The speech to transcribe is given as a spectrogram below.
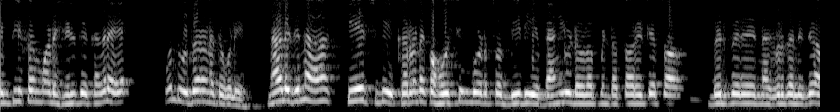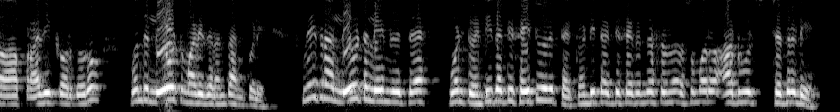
ಸಿಂಪ್ಲಿಫೈ ಮಾಡಿ ಹೇಳ್ಬೇಕಂದ್ರೆ ಒಂದು ಉದಾಹರಣೆ ತಗೊಳ್ಳಿ. ನಾಳೆ ದಿನ K H B Karnataka housing board ಅಥವಾ B D A Bangalore development authority ಅಥವಾ ಬೇರೆ ಬೇರೆ ನಗರದಲ್ಲಿದ್ದರೆ ಆ ಪ್ರಾಧಿಕಾರದವರು ಒಂದು ಲೇಔಟ್ ಮಾಡಿದ್ದಾರೆ ಅಂತ ಅನ್ಕೊಳ್ಳಿ. ಸ್ನೇಹಿತರ ಲೇಔಟ್ ಅಲ್ಲಿ ಏನಿರುತ್ತೆ? ಒಂದು ಟ್ವೆಂಟಿ ತರ್ಟಿ ಸೈಟು ಇರುತ್ತೆ. ಟ್ವೆಂಟಿ ತರ್ಟಿ ಸೈಟ್ ಅಂದ್ರೆ ಸುಮ- ಸುಮಾರು ಆರ್ನೂರು ಚದರಡಿ.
